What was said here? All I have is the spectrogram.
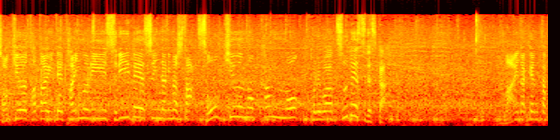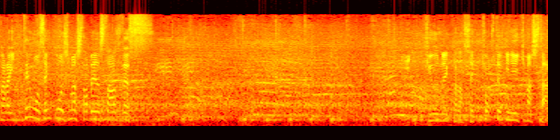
初球叩いてタイムリースリーベースになりました。送球の間のこれはツーベースですか。前田健太から1点を先行しましたベイスターズです。球目から積極的に行きました。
